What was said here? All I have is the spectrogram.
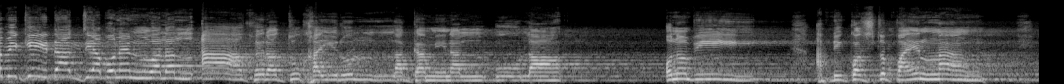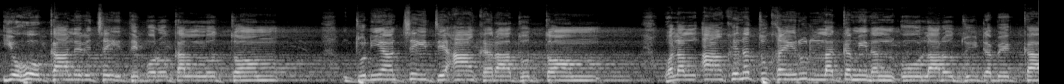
নবীকে ডাক দিয়া বলেন, ওয়ালাল আখিরাতু খাইরুল লাকা মিনাল উলা। ও নবী, আপনি কষ্ট পায়েন না। ইহ কালের চাইতে বড় কাল উত্তম, দুনিয়ার চাইতে আখেরাত উত্তম। ওয়ালাল আখিরাতু খাইরুল লাকা মিনাল উলা আরও দুইটা ব্যাখ্যা।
